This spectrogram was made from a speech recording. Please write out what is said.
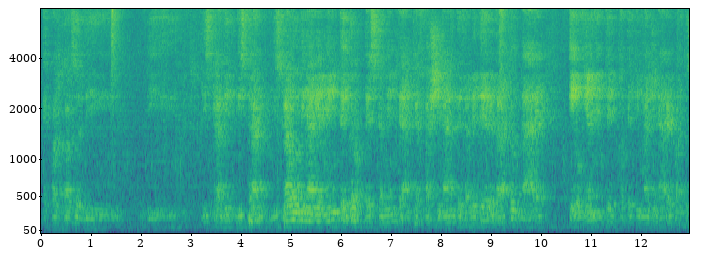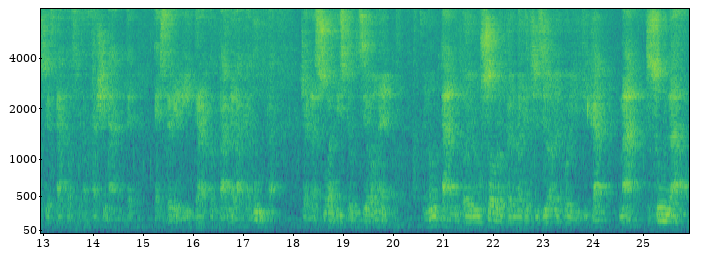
è qualcosa di, di, di, stra, di stra, straordinariamente e grottescamente anche affascinante da vedere da raccontare e ovviamente potete immaginare quanto sia stato affascinante essere lì e raccontarne la caduta, cioè la sua distruzione non tanto e non solo per una decisione politica, ma sulla,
